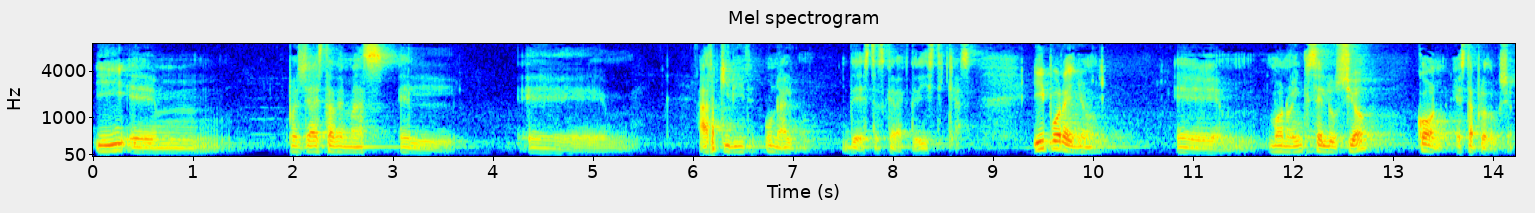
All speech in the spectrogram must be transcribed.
y em, pues ya está de más el, em, adquirir un álbum de estas características. Y por ello, eh, Mono Inc. se lució con esta producción,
